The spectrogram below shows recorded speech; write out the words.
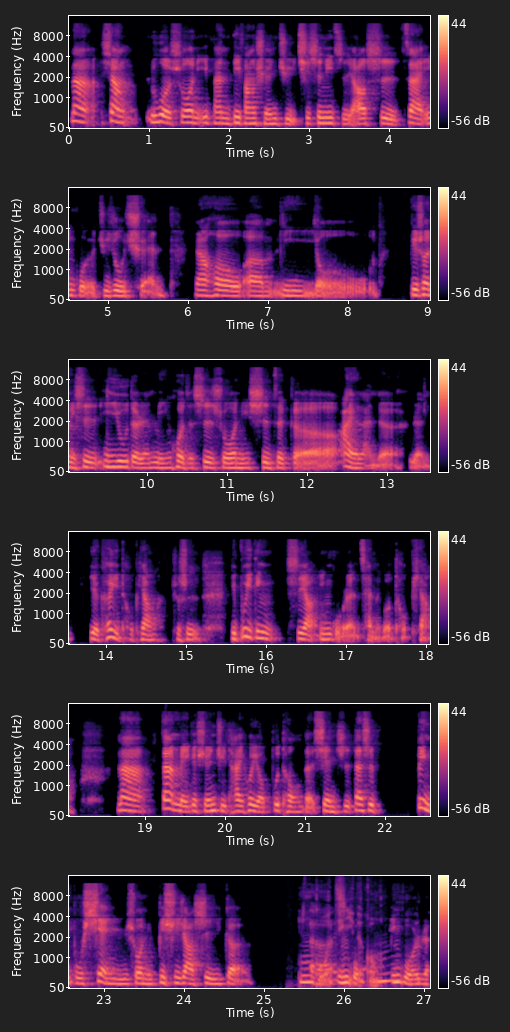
那像如果说你一般的地方选举，其实你只要是在英国有居住权，然后呃，你有，比如说你是 EU 的人民，或者是说你是这个爱尔兰的人，也可以投票。就是你不一定是要英国人才能够投票。那但每个选举它也会有不同的限制，但是。并不限于说你必须要是一个英国呃英国英国人，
